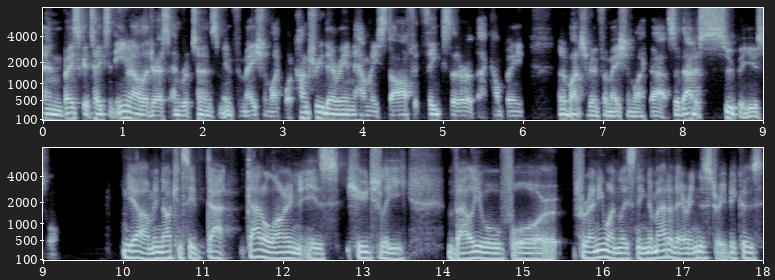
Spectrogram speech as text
and basically it takes an email address and returns some information like what country they're in, how many staff it thinks that are at that company, and a bunch of information like that. So that is super useful. Yeah, I mean, I can see that that alone is hugely valuable for for anyone listening, no matter their industry, because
